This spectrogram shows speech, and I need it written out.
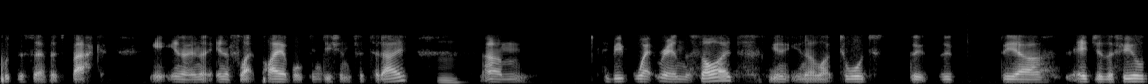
put the surface back, you know, in a, in a flat playable condition for today. Mm. Um, a bit wet around the sides, you, you know, like towards the the, the uh, edge of the field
